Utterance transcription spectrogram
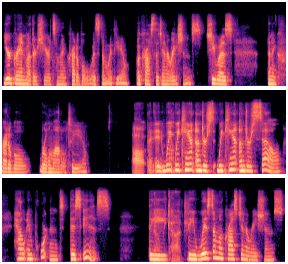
your grandmother shared some incredible wisdom with you across the generations. She was an incredible role model to you. Uh, and we, we can't under we can't undersell how important this is. The no, the wisdom across generations,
